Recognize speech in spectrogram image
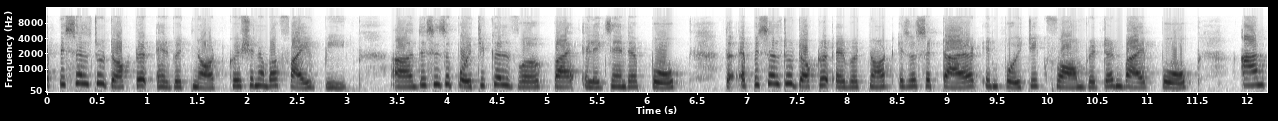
Epistle to Dr. Arbuthnot, question number 5b. Uh, this is a poetical work by Alexander Pope. The Epistle to Dr. Arbuthnot is a satire in poetic form written by Pope and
